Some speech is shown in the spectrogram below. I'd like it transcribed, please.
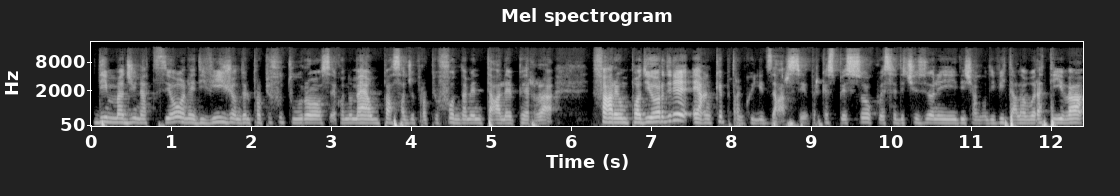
di immaginazione, di vision del proprio futuro, secondo me è un passaggio proprio fondamentale per fare un po' di ordine e anche tranquillizzarsi, perché spesso queste decisioni, diciamo, di vita lavorativa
